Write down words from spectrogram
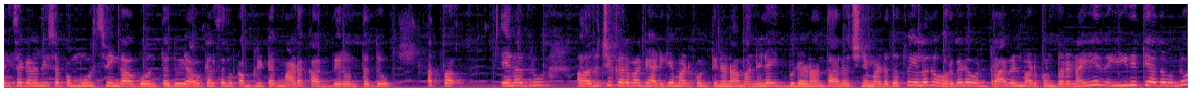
ಕೆಲಸಗಳಲ್ಲಿ ಸ್ವಲ್ಪ ಮೂಡ್ ಸ್ವಿಂಗ್ ಆಗುವಂಥದ್ದು ಯಾವ ಕೆಲಸನೂ ಕಂಪ್ಲೀಟಾಗಿ ಮಾಡೋಕ್ಕಾಗದೇ ಇರೋವಂಥದ್ದು ಅಥವಾ ಏನಾದರೂ ರುಚಿಕರವಾಗಿ ಅಡುಗೆ ಮಾಡ್ಕೊಂಡು ತಿನ್ನೋಣ, ಮನೇಲೇ ಇದ್ಬಿಡೋಣ ಅಂತ ಆಲೋಚನೆ ಮಾಡೋದು, ಅಥವಾ ಎಲ್ಲರೂ ಹೊರಗಡೆ ಒಂದು ಟ್ರಾವೆಲ್ ಮಾಡ್ಕೊಂಡು ಬರೋಣ, ಈ ಈ ರೀತಿಯಾದ ಒಂದು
